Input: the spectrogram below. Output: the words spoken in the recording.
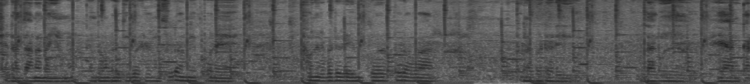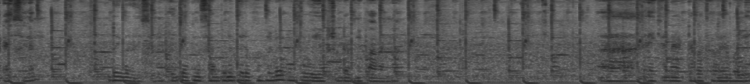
সেটা জানা নাই আমার। কিন্তু আমার দুইবার হ্যাং ছিল, আমি পরে ফোনের ব্যাটারি করার পর আবার ফোনের ব্যাটারি লাগিয়ে হ্যাং কাটাইছিলাম। দুইবার হয়েছিল, কিন্তু আপনার স্যাম্পলিতে এরকম হলে, কিন্তু ওই অপশনটা আপনি পাবেন না। এখানে একটা কথা বলি,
